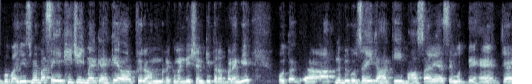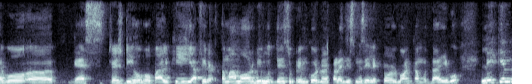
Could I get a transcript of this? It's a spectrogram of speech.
गोपाल जी, इसमें बस एक ही चीज़ मैं कह के और फिर हम रिकमेंडेशन की तरफ़ बढ़ेंगे। आपने बिल्कुल सही कहा कि बहुत सारे ऐसे मुद्दे हैं, चाहे वो गैस ट्रेजडी हो भोपाल की या फिर तमाम और भी मुद्दे हैं सुप्रीम कोर्ट में पड़े, जिसमें से इलेक्टोरल बॉन्ड का मुद्दा है ये वो। लेकिन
